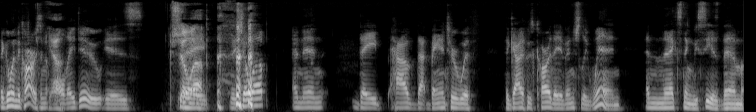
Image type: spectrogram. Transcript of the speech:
They go in the cars and Yeah. all they do is show they, up. they show up and then they have that banter with the guy whose car they eventually win. And the next thing we see is them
